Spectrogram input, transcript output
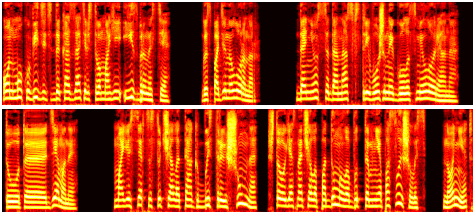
он мог увидеть доказательства моей избранности. «Господин Лоренор», — донесся до нас встревоженный голос Милориана. «Тут э, демоны». Мое сердце стучало так быстро и шумно, что я сначала подумала, будто мне послышалось. Но нет,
